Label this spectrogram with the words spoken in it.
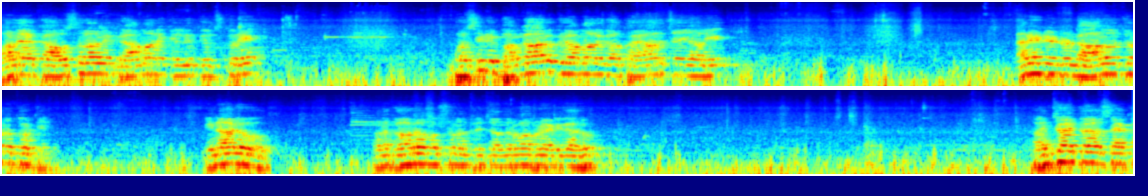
వాళ్ళ యొక్క అవసరాన్ని గ్రామానికి వెళ్ళి తెలుసుకుని పసిడి బంగారు గ్రామాలుగా తయారు చేయాలి అనేటటువంటి ఆలోచనతోటి ఈనాడు మన గౌరవ ముఖ్యమంత్రి చంద్రబాబు నాయుడు గారు పంచాయతీరాజ్ శాఖ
